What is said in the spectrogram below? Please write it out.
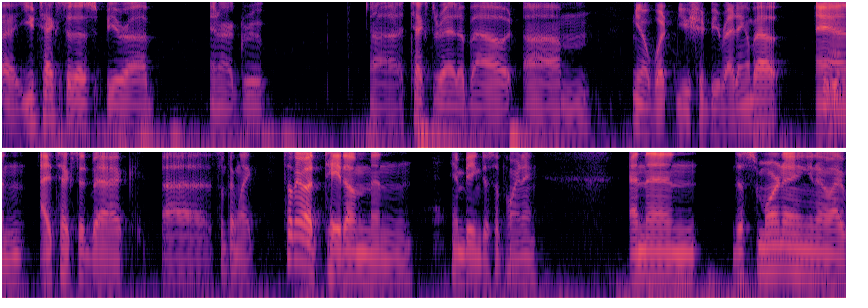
uh, you texted us, B Rob, in our group uh, text thread about um, you know what you should be writing about, and mm-hmm. I texted back uh, something like something about Tatum and him being disappointing, and then this morning, you know, I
